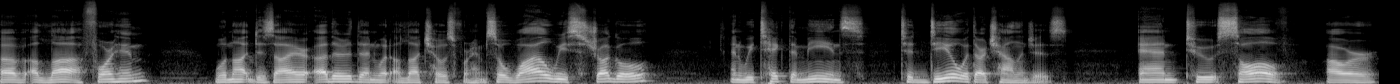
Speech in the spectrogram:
of Allah for him will not desire other than what Allah chose for him. So while we struggle and we take the means to deal with our challenges and to solve our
